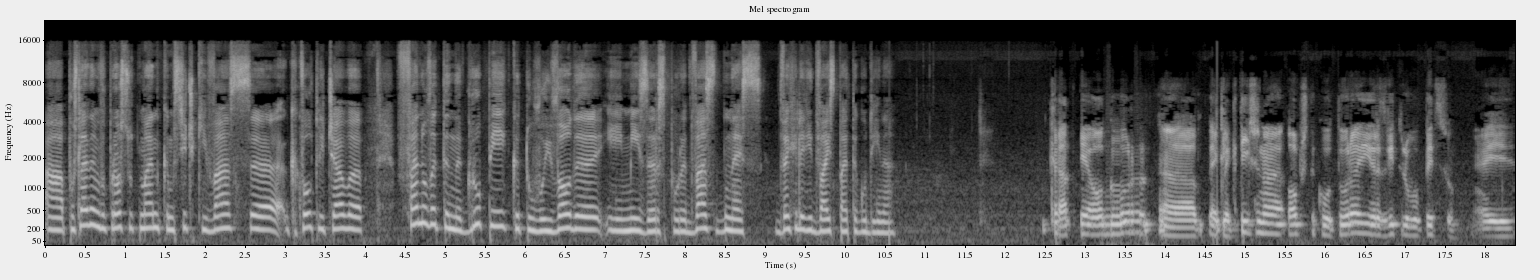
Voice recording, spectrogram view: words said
а, последен въпрос от мен към всички вас. А, какво отличава феновете на групи като Войвода и Мизър според вас днес, 2025 година? Краткият отговор еклектична обща култура и развито любопитство. И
